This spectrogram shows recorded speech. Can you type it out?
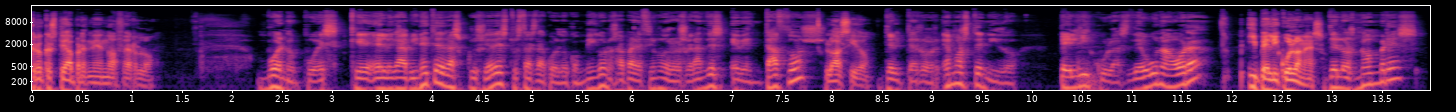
creo que estoy aprendiendo a hacerlo. Bueno, pues que el gabinete de las curiosidades, tú estás de acuerdo conmigo, nos ha parecido uno de los grandes eventazos Lo ha sido. del terror. Hemos tenido películas de una hora Y peliculones. de los nombres,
